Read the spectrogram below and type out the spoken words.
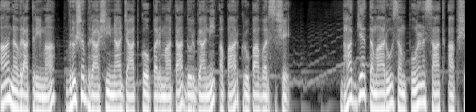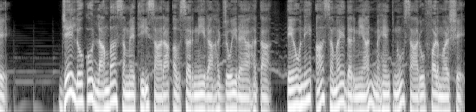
આ નવરાત્રિમાં વૃષભ રાશિના જાતકો પર માતા દુર્ગાની અપાર કૃપા વરસશે. ભાગ્ય તમારું સંપૂર્ણ સાથ આપશે. જે લોકો લાંબા સમયથી સારા અવસરની રાહ જોઈ રહ્યા હતા, તેઓને આ સમય દરમિયાન મહેનતનું સારું ફળ મળશે.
